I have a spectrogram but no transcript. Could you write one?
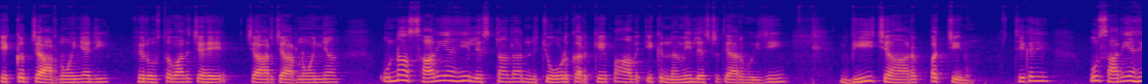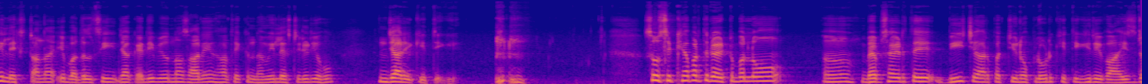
ਇੱਕ ਚਾਰ ਨੂੰ ਆਈਆਂ ਜੀ ਫਿਰ ਉਸ ਤੋਂ ਬਾਅਦ ਚਾਹੇ ਚਾਰ ਚਾਰ ਨੂੰ ਆਈਆਂ। ਉਹਨਾਂ ਸਾਰੀਆਂ ਹੀ ਲਿਸਟਾਂ ਦਾ ਨਿਚੋੜ ਕਰਕੇ ਭਾਵ ਇੱਕ ਨਵੀਂ ਲਿਸਟ ਤਿਆਰ ਹੋਈ ਜੀ 20 4 25 ਨੂੰ। ਠੀਕ ਹੈ ਜੀ? ਉਹ ਸਾਰੀਆਂ ਹੀ ਲਿਸਟਾਂ ਦਾ ਇਹ ਬਦਲ ਸੀ ਜਾਂ ਕਹਦੀ ਵੀ ਉਹਨਾਂ ਸਾਰੀਆਂ ਥਾਂ ਤੇ ਇੱਕ ਨਵੀਂ ਲਿਸਟ ਜਿਹੜੀ ਉਹ ਜਾਰੀ ਕੀਤੀ ਗਈ। ਸੋ ਸਿੱਖਿਆ ਭਰਤੀ ਡਾਇਰੈਕਟਰ ਵੱਲੋਂ ਵੈਬਸਾਈਟ ਤੇ 20/4/25 ਨੂੰ ਅਪਲੋਡ ਕੀਤੀ ਗਈ ਰਿਵਾਈਜ਼ਡ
